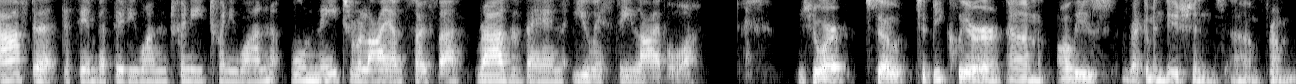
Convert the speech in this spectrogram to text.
after December 31, 2021 will need to rely on SOFR rather than USD LIBOR? Sure. So to be clearer, um, all these recommendations um, from,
